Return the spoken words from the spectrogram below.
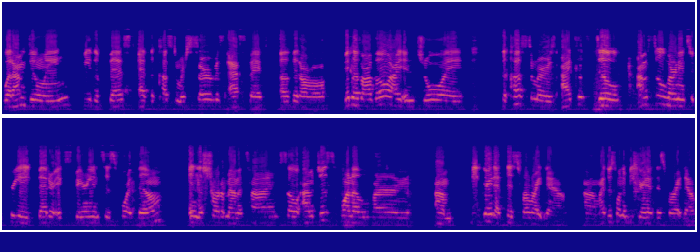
what I'm doing, be the best at the customer service aspect of it all. Because although I enjoy the customers, I could still, I'm still learning to create better experiences for them in the short amount of time. So I just want to learn, um, be great at this for right now. Um, I just want to be great at this for right now.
